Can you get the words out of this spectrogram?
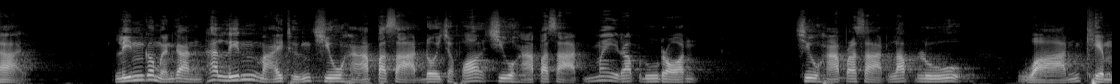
ได้ ลิ้นก็เหมือนกัน ถ้าลิ้นหมายถึงชิวหาประสาท โดยเฉพาะชิวหาประสาทไม่รับรู้ร้อน ชิวหาประสาทรับรู้ หวานเค็ม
